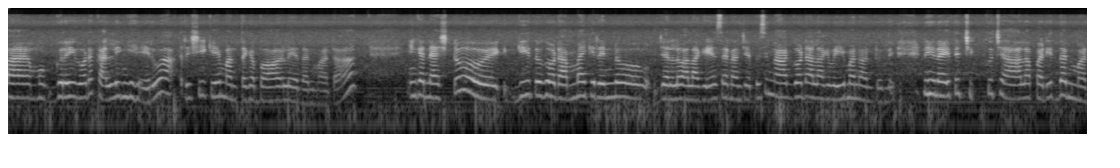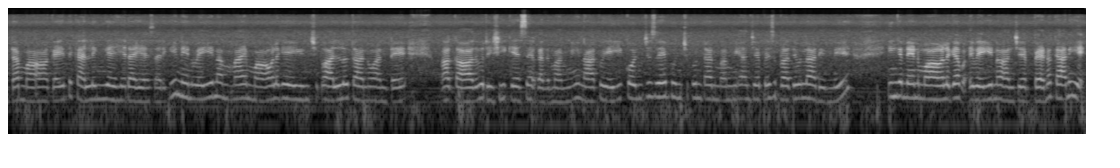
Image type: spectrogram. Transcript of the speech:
మా ముగ్గురి కూడా కల్లింగ్ హెయిర్. రిషికి ఏం అంతగా బాగలేదనమాట ఇంకా నెక్స్ట్ గీత కూడా అమ్మాయికి రెండు జల్లు అలాగే వేసానని చెప్పేసి నాకు కూడా అలాగే వేయమని అంటుంది. నేనైతే చిక్కు చాలా పడిద్ది అనమాట మాకైతే కల్లింగ్ హెయిర్ అయ్యేసరికి నేను వేయిన అమ్మాయి మామూలుగా వేయించుకో అల్లుతాను అంటే "ఆ, కాదు రిషికేసే కదా మమ్మీ నాకు వెయ్యి కొంచెంసేపు ఉంచుకుంటాను మమ్మీ అని చెప్పేసి బ్రతివులాడింది ఇంకా నేను మామూలుగా వేయను అని చెప్పాను. కానీ ఏ-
